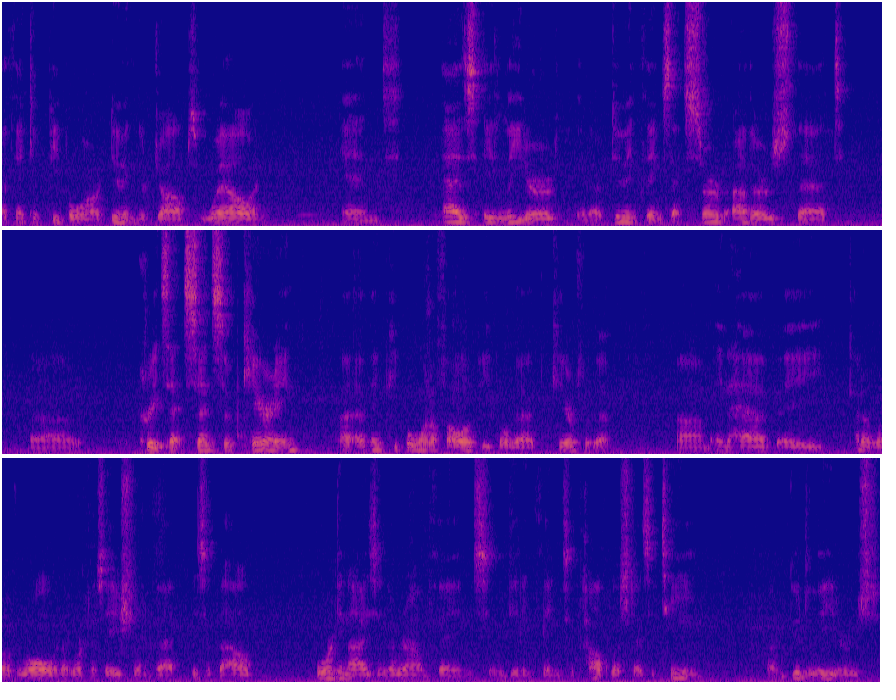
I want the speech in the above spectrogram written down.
I think if people are doing their jobs well and, and as a leader, you know, doing things that serve others, that uh, creates that sense of caring I, I think people want to follow people that care for them um, and have a kind of a role in an organization that is about organizing around things and getting things accomplished as a team. Um, good leaders,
